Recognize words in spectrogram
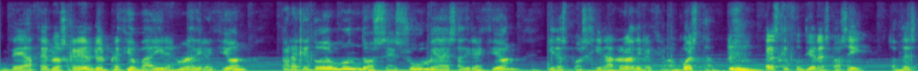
de hacernos creer que el precio va a ir en una dirección para que todo el mundo se sume a esa dirección y después girarlo en la dirección opuesta. Pero es que funciona esto así. Entonces,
